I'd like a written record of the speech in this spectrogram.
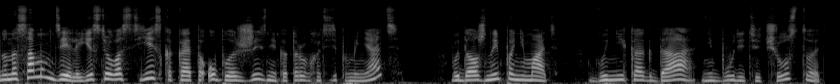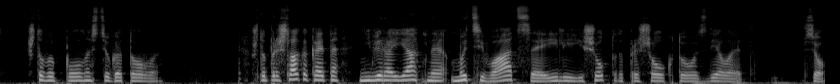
Но на самом деле, если у вас есть какая-то область жизни, которую вы хотите поменять, вы должны понимать, вы никогда не будете чувствовать, что вы полностью готовы. Что пришла какая-то невероятная мотивация или еще кто-то пришел, кто сделает все.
